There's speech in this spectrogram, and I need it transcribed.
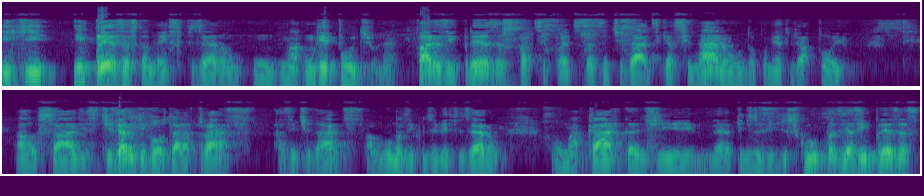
E que empresas também fizeram um, uma, um repúdio. Né? Várias empresas, participantes das entidades que assinaram o documento de apoio ao Salles, tiveram que voltar atrás, as entidades, algumas inclusive fizeram uma carta de é, pedido de desculpas, e as empresas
